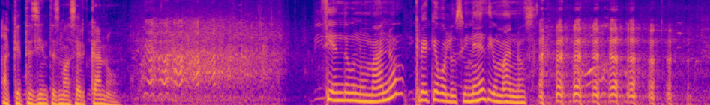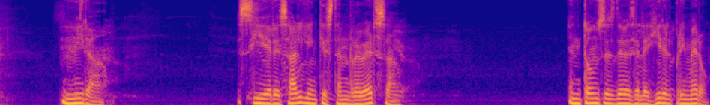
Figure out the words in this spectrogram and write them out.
¿A qué te sientes más cercano? Siendo un humano, creo que evolucioné de humanos. Mira, si eres alguien que está en reversa, entonces debes elegir el primero.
